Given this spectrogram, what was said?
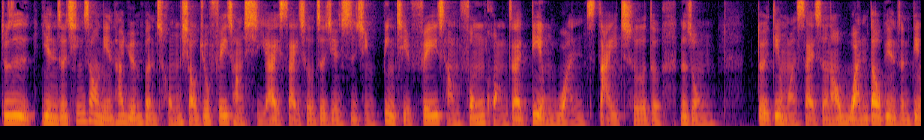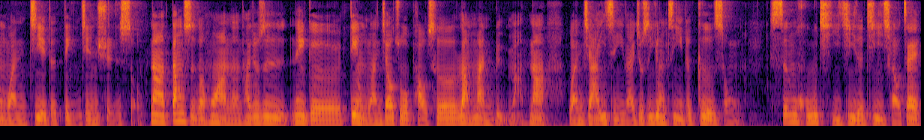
就是演着青少年，他原本从小就非常喜爱赛车这件事情，并且非常疯狂在电玩赛车的那种，对电玩赛车，然后玩到变成电玩界的顶尖选手。那当时的话呢，他就是那个电玩叫做跑车浪漫旅嘛。那玩家一直以来就是用自己的各种深呼奇迹的技巧在。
